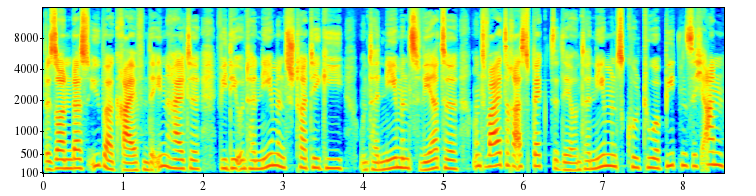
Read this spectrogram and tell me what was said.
Besonders übergreifende Inhalte wie die Unternehmensstrategie, Unternehmenswerte und weitere Aspekte der Unternehmenskultur bieten sich an,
